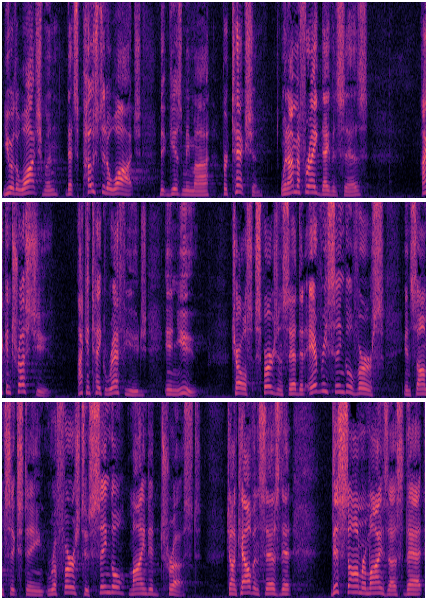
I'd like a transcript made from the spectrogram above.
You are the watchman that's posted a watch that gives me my protection. When I'm afraid, David says, I can trust you. I can take refuge in you. Charles Spurgeon said that every single verse in Psalm 16 refers to single minded trust. John Calvin says that this psalm reminds us that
